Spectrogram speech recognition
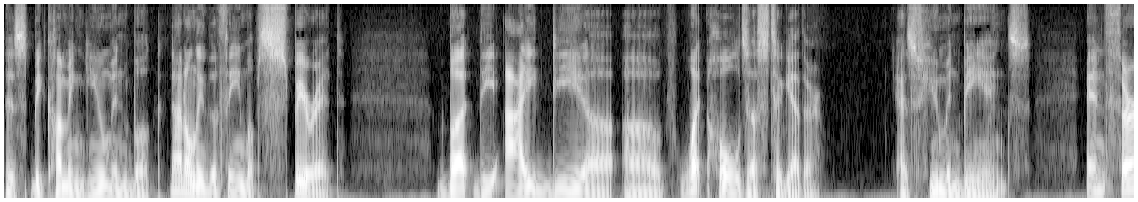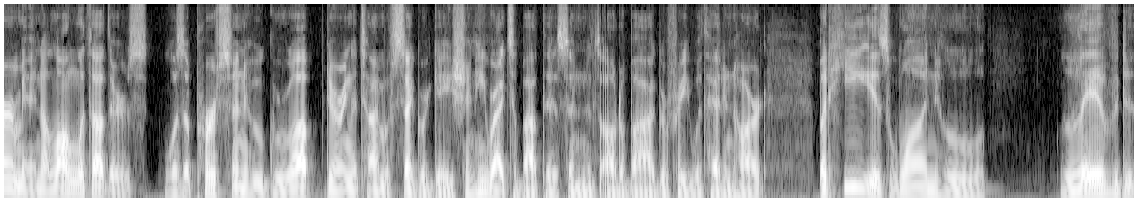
this becoming human book, not only the theme of spirit, but the idea of what holds us together as human beings. And Thurman, along with others, was a person who grew up during the time of segregation. He writes about this in his autobiography, With Head and Heart. But he is one who lived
